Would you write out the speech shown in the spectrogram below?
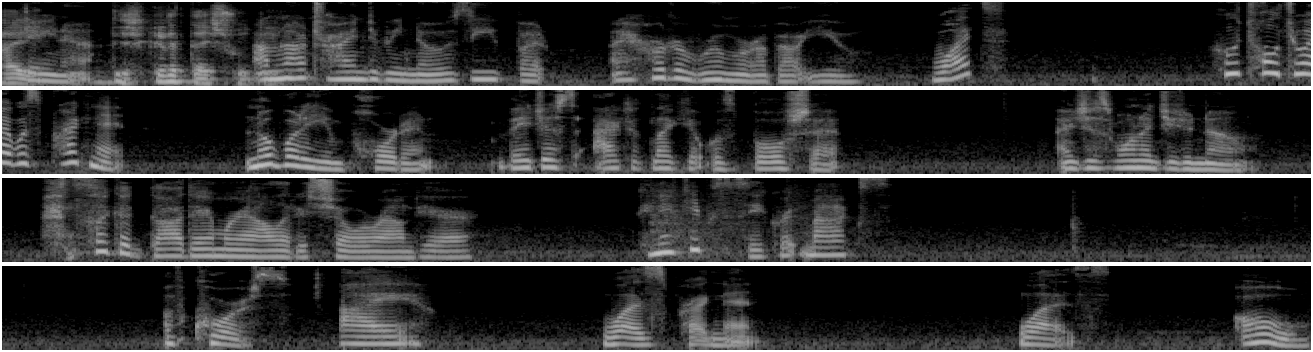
Ay, Dana, discreta y sutil. I'm not trying to be nosy, but I heard a rumor about you. What? Who told you I was pregnant? Nobody important. They just acted like it was bullshit. I just wanted you to know. It's like a goddamn reality show around here. Can you keep a secret, Max? Of course. I was pregnant. Was. Oh.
